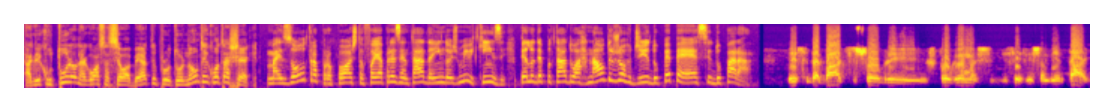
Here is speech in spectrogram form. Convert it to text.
A agricultura é um negócio a céu aberto e o produtor não tem contra-cheque. Mas outra proposta foi apresentada em 2015 pelo deputado Arnaldo Jordi, do PPS do Pará. Esse debate sobre os programas de serviços ambientais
